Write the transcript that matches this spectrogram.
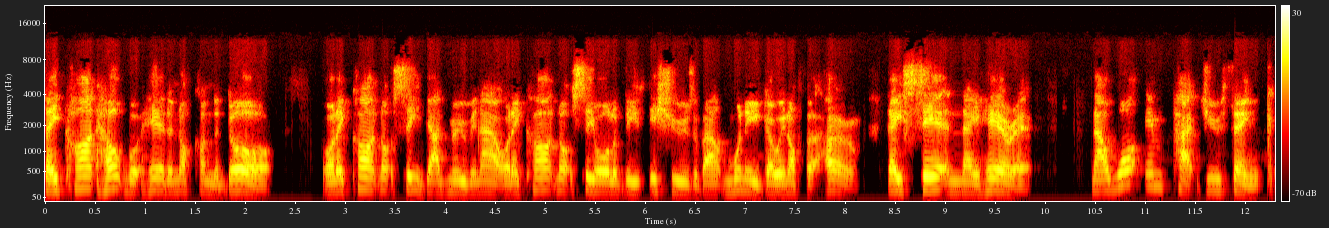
They can't help but hear the knock on the door, or they can't not see dad moving out, or they can't not see all of these issues about money going off at home. They see it and they hear it. Now, what impact do you think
